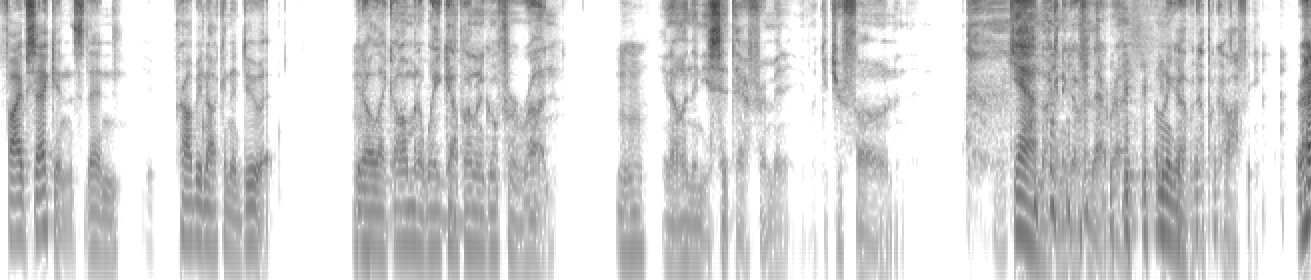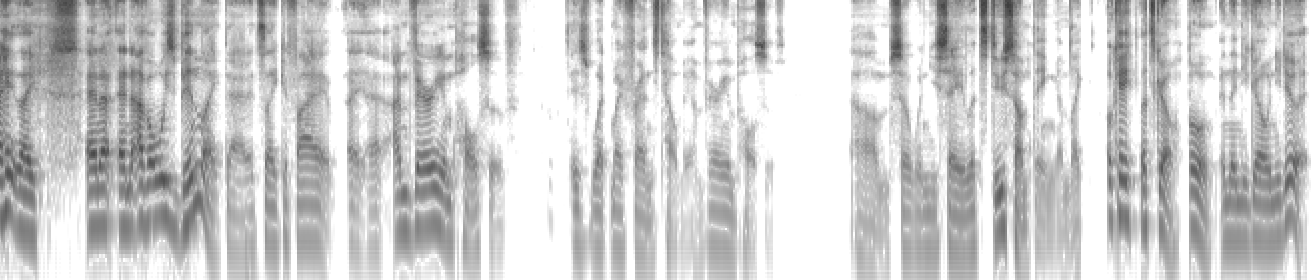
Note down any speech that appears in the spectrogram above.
5 seconds, then you're probably not gonna do it. You know, Mm. like, "Oh, I'm gonna wake up, I'm gonna go for a run." Mhm. You know, and then you sit there for a minute, you look at your phone, like, "Yeah, I'm not gonna go for that run. I'm gonna go have a cup of coffee." Right? Like, and I and I've always been like that, it's like if I I I'm very impulsive, is what my friends tell me, I'm very impulsive. Um, so when you say, "Let's do something," I'm like, "Okay, let's go." Boom, and then you go and you do it.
